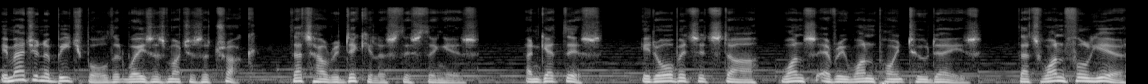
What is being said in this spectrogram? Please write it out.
Imagine a beach ball that weighs as much as a truck. That's how ridiculous this thing is. And get this, it orbits its star once every 1.2 days. That's one full year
